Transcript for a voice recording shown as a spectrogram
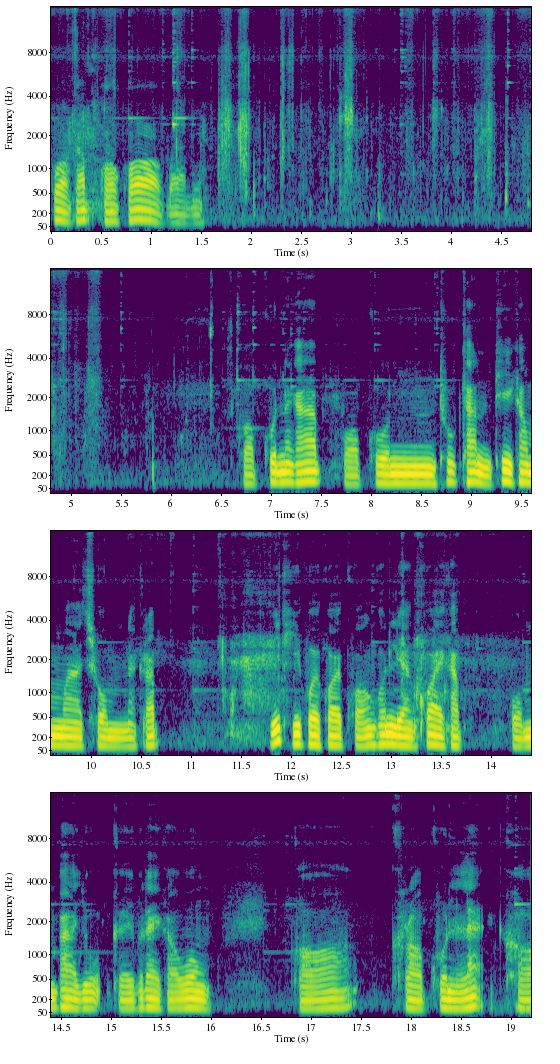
คอกครับ ขอคอกบาทนี้ขอบคุณนะครับ ขอบคุณทุกท่านที่เข้ามาชมนะครับ วิถีควายควายของคนเลี้ยงควายครับ ผมพายุเคยพระได้เขาวง ขอขอบคุณและขอ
